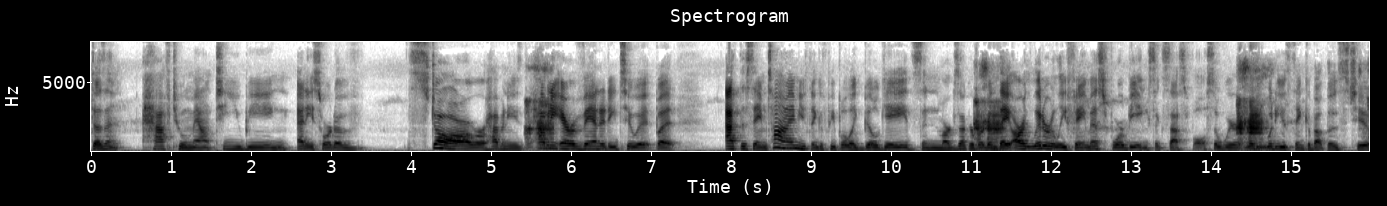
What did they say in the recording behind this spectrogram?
doesn't have to amount to you being any sort of star or have any have any air of vanity to it, but at the same time, you think of people like Bill Gates and Mark Zuckerberg, and uh-huh. they are literally famous for being successful. So, where what, do, what do you think about those two?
